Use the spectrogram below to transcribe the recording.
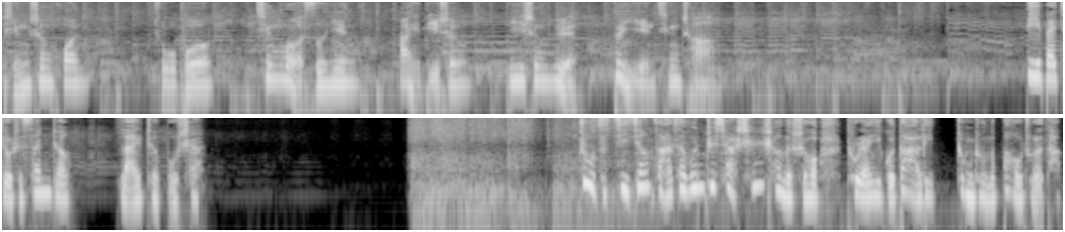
平生欢，主播清墨思音、爱迪生、医生月、对饮清茶。第一百九十三章，来者不善。柱子即将砸在温之夏身上的时候，突然一股大力重重的抱住了他，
